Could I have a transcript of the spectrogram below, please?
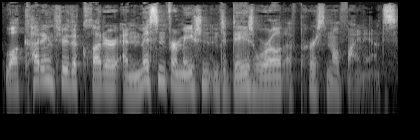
while cutting through the clutter and misinformation in today's world of personal finance.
